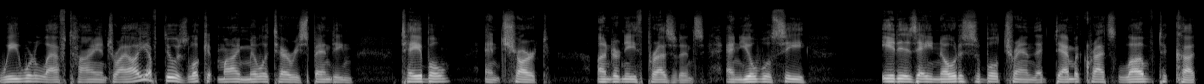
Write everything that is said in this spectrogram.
we were left high and dry. All you have to do is look at my military spending table and chart underneath presidents, and you will see it is a noticeable trend that Democrats love to cut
